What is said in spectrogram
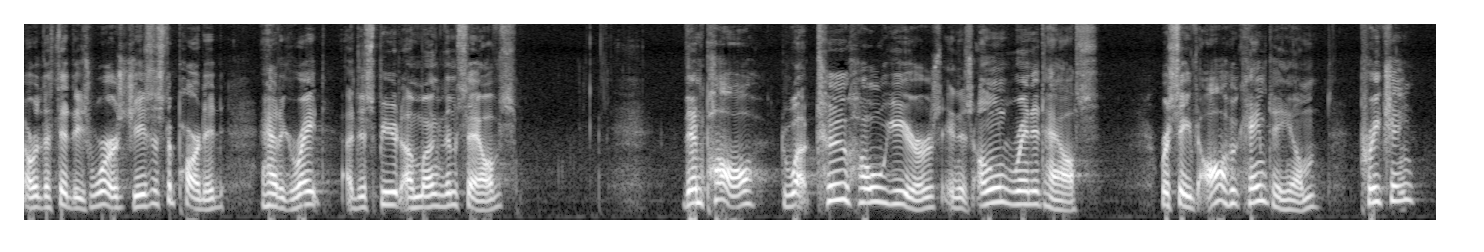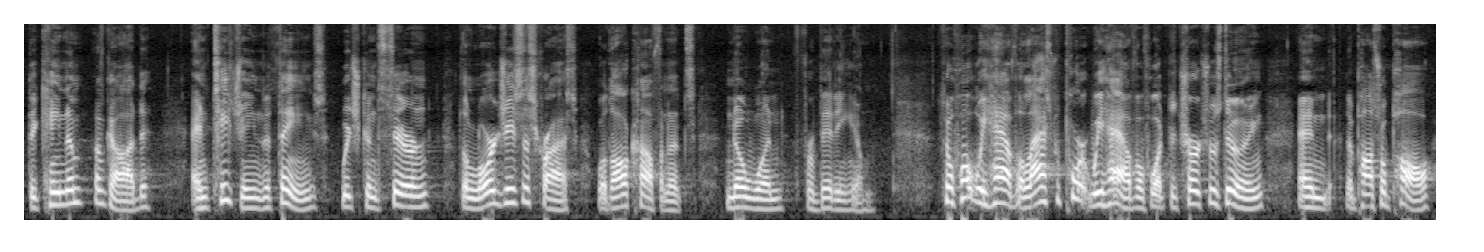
or said these words, Jesus departed and had a great a dispute among themselves. Then Paul dwelt two whole years in his own rented house, received all who came to him preaching the kingdom of God and teaching the things which concern the Lord Jesus Christ with all confidence, no one forbidding him. So, what we have, the last report we have of what the church was doing, and the Apostle Paul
